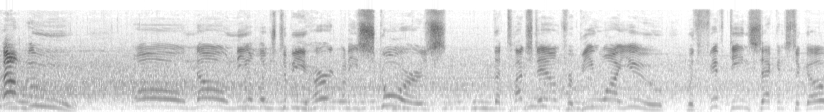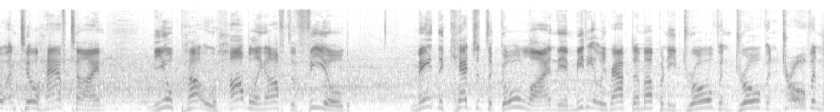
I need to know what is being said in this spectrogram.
Pau'u! Looks to be hurt, but he scores the touchdown for BYU with 15 seconds to go until halftime. Neil Pau'u hobbling off the field made the catch at the goal line. They immediately wrapped him up, and he drove and drove and drove and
